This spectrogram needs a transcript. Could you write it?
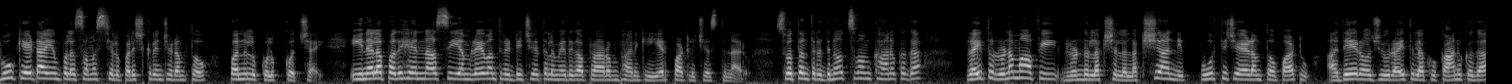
భూ కేటాయింపుల సమస్యలు పరిష్కరించడంతో పనులు కొలుక్కొచ్చాయి. ఈ నెల పదిహేనున సీఎం రేవంత్ రెడ్డి చేతుల మీదుగా ప్రారంభానికి ఏర్పాట్లు చేస్తున్నారు. స్వతంత్ర దినోత్సవం కానుకగా రైతు రుణమాఫీ రెండు లక్షల లక్ష్యాన్ని పూర్తి చేయడంతో పాటు అదే రోజు రైతులకు కానుకగా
